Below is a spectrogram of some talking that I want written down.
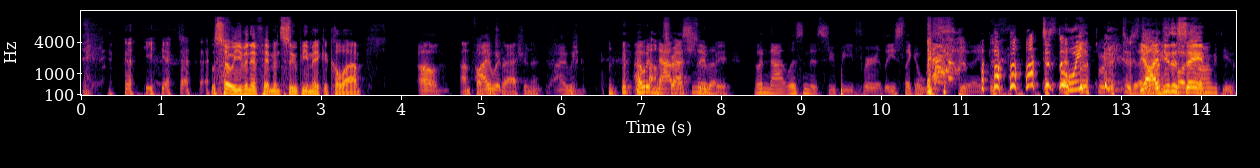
yeah. so even if him and Soupy make a collab, Oh, I'm fucking would- trashing it. I would I would not trash listen to Soupy. the- I would not listen to Soupy for at least like a week. Be like, just a week. be like, Yeah, I "What do the fuck's same. with you?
